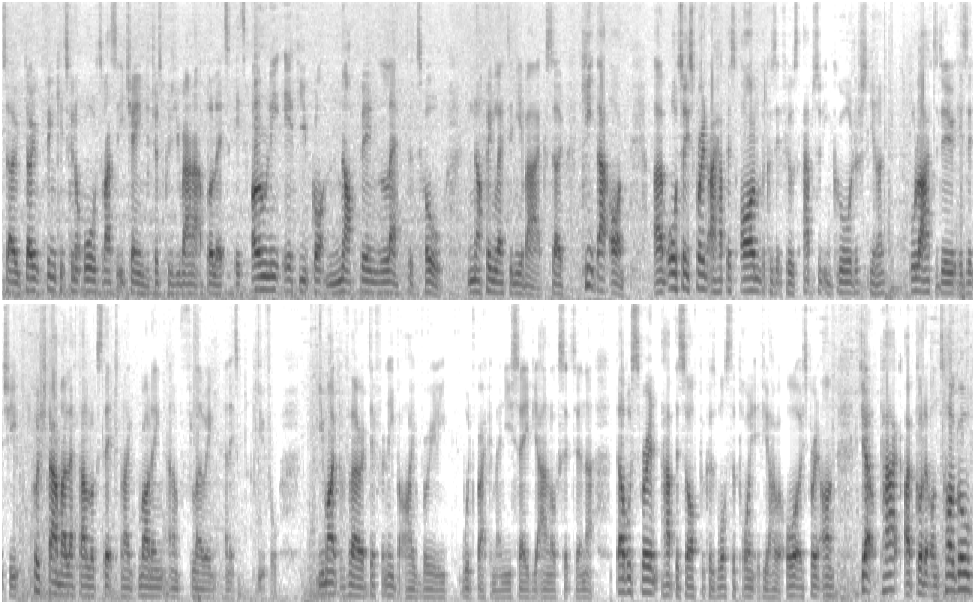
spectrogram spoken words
So don't think it's going to automatically change it just because you ran out of bullets. It's only if you've got nothing left at all. Nothing left in your bag. So keep that on. Um, auto sprint, I have this on because it feels absolutely gorgeous, you know. All I have to do is actually push down my left analog stick and I'm running and I'm flowing and it's beautiful. You might prefer it differently, but I really would recommend you save your analog stick doing that. Double sprint, have this off because what's the point if you have an auto sprint on? Jetpack, I've got it on toggle.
